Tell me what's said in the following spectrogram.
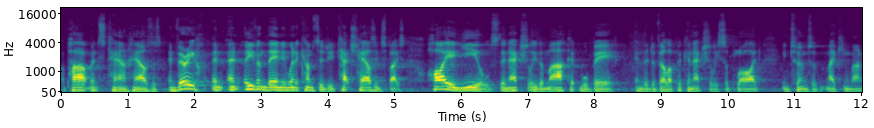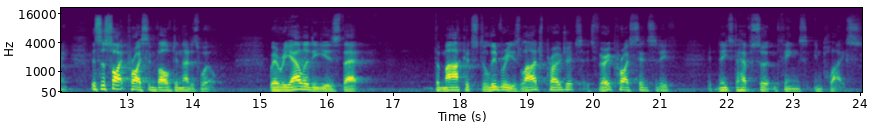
apartments, townhouses, and very and, and even then when it comes to detached housing space, higher yields than actually the market will bear and the developer can actually supply in terms of making money. There's a site price involved in that as well, where reality is that the market's delivery is large projects, it's very price sensitive, it needs to have certain things in place.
